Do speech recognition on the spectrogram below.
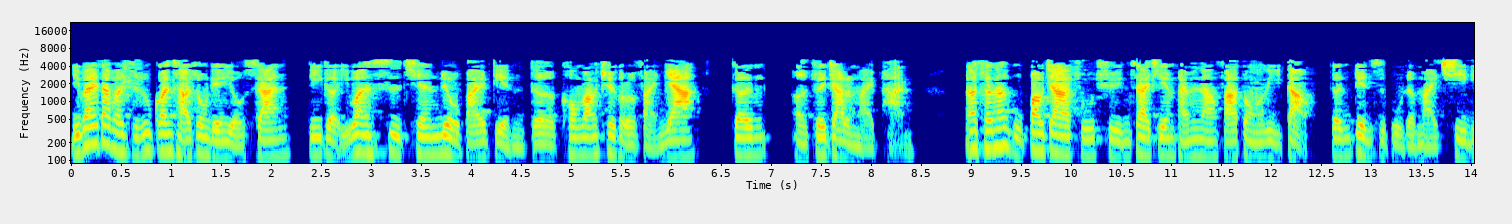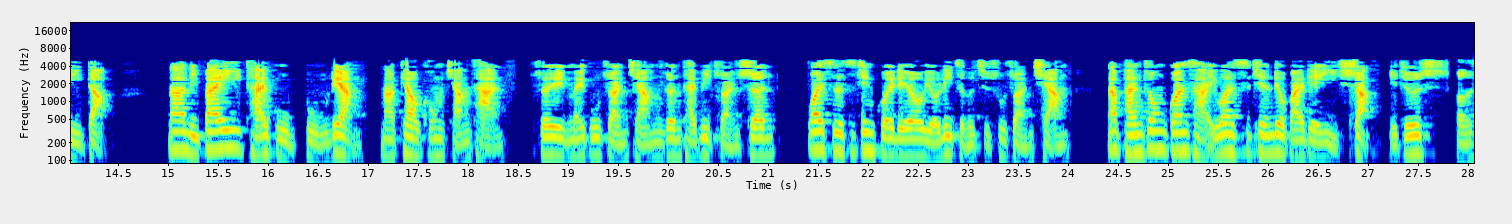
礼拜大盘指数观察重点有三：第一个一万四千六百点的空方缺口的反压，跟呃追加的买盘。那成长股报价族群在今天盘面上发动的力道，跟电子股的买气力道。那礼拜一台股补量，那跳空强弹，所以美股转强跟台币转升，外资的资金回流有利整个指数转强。那盘中观察一万四千六百点以上，也就是呃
